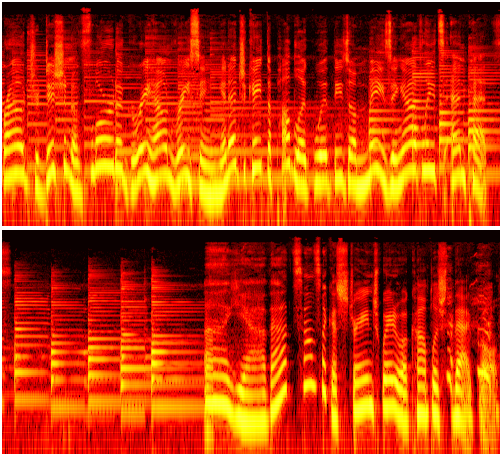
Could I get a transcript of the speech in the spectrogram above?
proud tradition of Florida greyhound racing and educate the public with these amazing athletes and pets. Uh, yeah, that sounds like a strange way to accomplish that goal.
